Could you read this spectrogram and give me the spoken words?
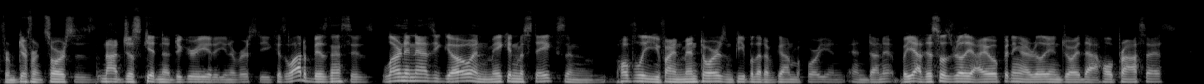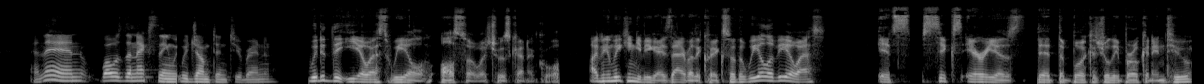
from different sources, not just getting a degree at a university. Because a lot of business is learning as you go and making mistakes. And hopefully you find mentors and people that have gone before you and, and done it. But yeah, this was really eye opening. I really enjoyed that whole process. And then what was the next thing we jumped into, Brandon? We did the EOS wheel also, which was kind of cool. I mean, we can give you guys that really quick. So the wheel of EOS it's six areas that the book is really broken into.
